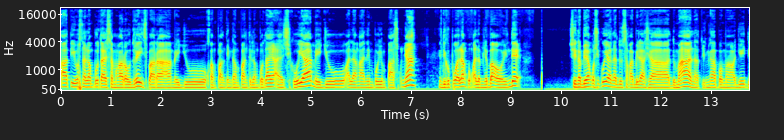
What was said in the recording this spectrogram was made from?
At iwas na lang po tayo sa mga road rage para ah, medyo kampanting-kampante lang po tayo. Ay, si kuya, medyo alanganin po yung pasok niya. Hindi ko po alam kung alam niya ba o hindi. Sinabihan ko si kuya na dun sa kabila siya dumaan at yun nga po mga JT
